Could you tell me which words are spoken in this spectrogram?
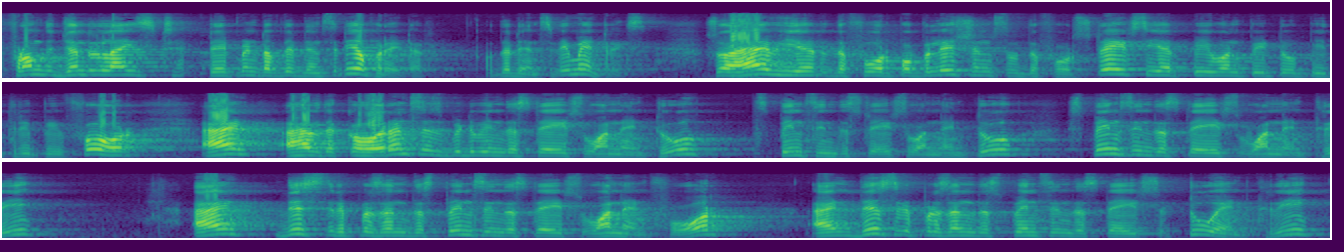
from the generalized statement of the density operator of the density matrix. So I have here the 4 populations of the 4 states here P1, P2, P3, P4 and I have the coherences between the states 1 and 2, spins in the states 1 and 2, spins in the states 1 and 3 and this represents the spins in the states 1 and 4 and this represents the spins in the states 2 and 3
